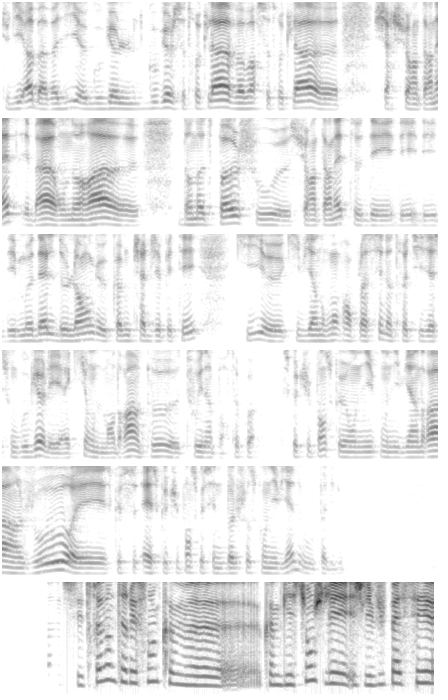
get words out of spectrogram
tu dis ah bah vas-y Google, Google ce truc-là, va voir ce truc-là, cherche sur Internet, et bah on aura dans notre poche ou sur Internet des, des, modèles de langue comme ChatGPT qui, euh, qui viendront remplacer notre utilisation Google et à qui on demandera un peu euh, tout et n'importe quoi. Est-ce que tu penses qu'on y, on y viendra un jour et est-ce que, est-ce que tu penses que c'est une bonne chose qu'on y vienne ou pas du tout? C'est très intéressant comme, euh, comme question. Je l'ai, je l'ai vu passer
